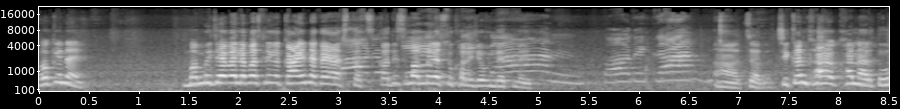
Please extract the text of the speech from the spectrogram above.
हो की नाही? मम्मी जेवायला बसली का? काही ना काही असतंच. कधीच मम्मीला सुखाने जेवून देत नाही. हां चल. चिकन खा खाणार तू?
